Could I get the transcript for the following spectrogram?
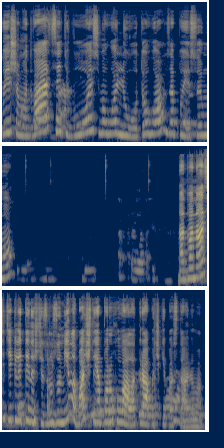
Пишемо 28 лютого, записуємо. На 12 клітиночці, зрозуміло? Бачите, я порахувала, крапочки поставила.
